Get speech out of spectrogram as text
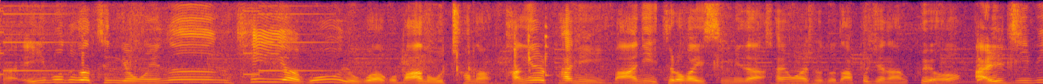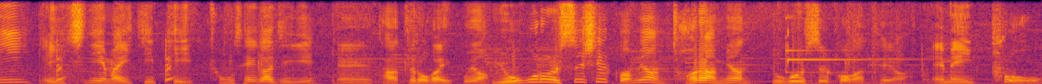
자, A 보드 같은 경우에는 K하고 요거하고 15,000원 방열판이 많이 들어가 있습니다. 사용하셔도 나쁘진 않고요. RGB, HDMI, DP 총세 가지 예, 다 들어가 있고요. 요거를 쓰실 거면 저라면 요걸 쓸 것 같아요. MA 프로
